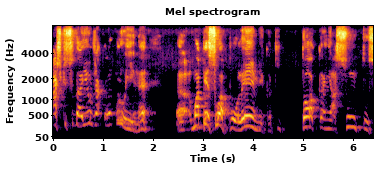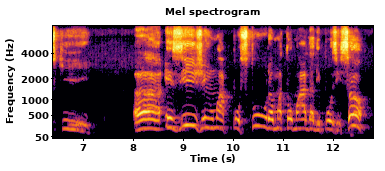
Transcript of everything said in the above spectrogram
acho que isso daí eu já concluí, né? É, uma pessoa polêmica que toca em assuntos que uh, exigem uma postura, uma tomada de posição,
